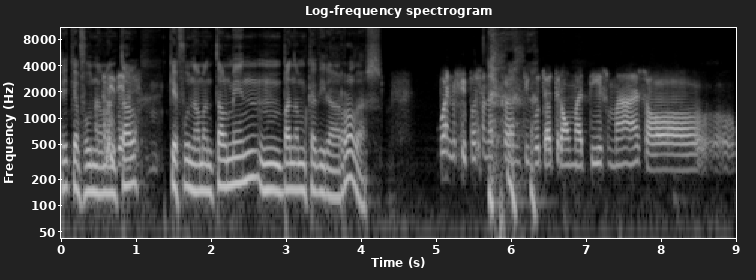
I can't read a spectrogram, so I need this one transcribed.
Bé, que, fonamental, que fonamentalment mm, van amb cadira de rodes. Bueno, sí, persones que han tingut traumatismes o,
